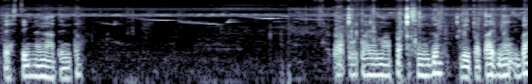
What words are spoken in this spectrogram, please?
Testing na natin to. Kapo tayo mapasin dun. Lipat tayo ng iba.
